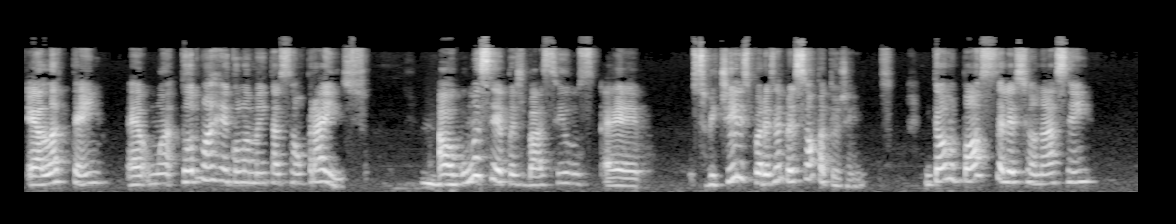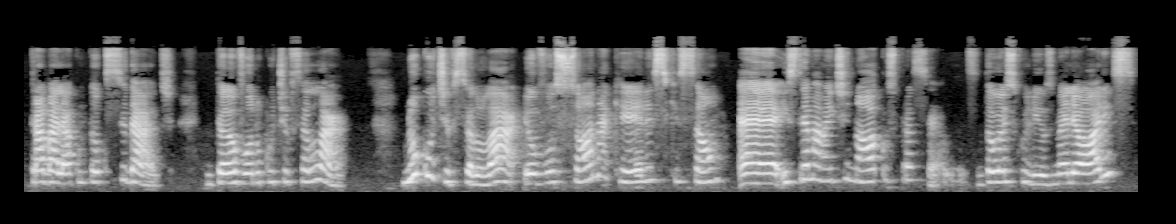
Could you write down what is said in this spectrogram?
ela tem é, uma, toda uma regulamentação para isso. Uhum. Algumas cepas de bacilos é, subtilis, por exemplo, eles são patogênicos. Então, eu não posso selecionar sem trabalhar com toxicidade. Então, eu vou no cultivo celular. No cultivo celular, eu vou só naqueles que são é, extremamente inócuos para células. Então, eu escolhi os melhores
